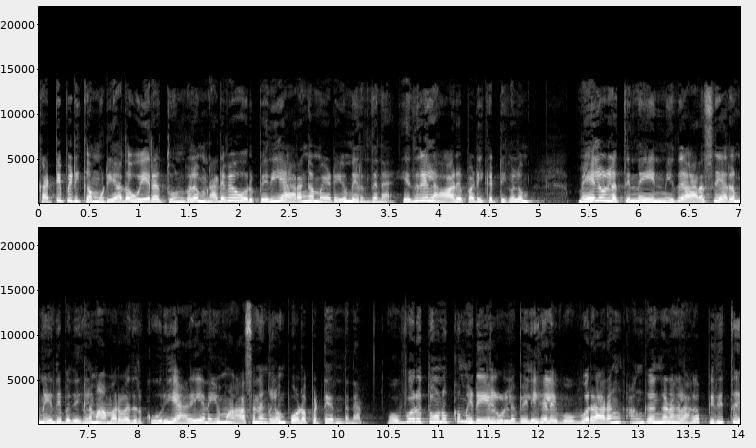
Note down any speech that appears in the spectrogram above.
கட்டிப்பிடிக்க முடியாத உயர தூண்களும் நடுவே ஒரு பெரிய அரங்க மேடையும் இருந்தன. எதிரில் ஆறு படிக்கட்டிகளும் மேலுள்ள திண்ணையின் மீது அரசியரும் நீதிபதிகளும் அமர்வதற்கு உரிய அரியணையும் ஆசனங்களும் போடப்பட்டிருந்தன. ஒவ்வொரு தூணுக்கும் இடையில் உள்ள வெளிகளை ஒவ்வொரு அரங் அங்கங்கனங்களாக பிரித்து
